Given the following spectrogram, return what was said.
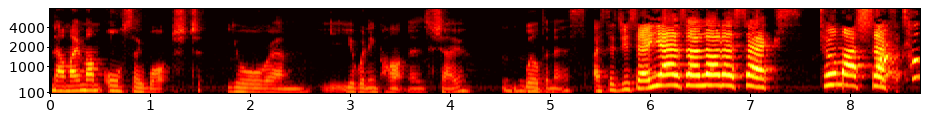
Now, my mum also watched your um, your willing partners show, Mm-hmm. Wilderness. I said, "You say yes, a lot of sex, too much sex." I've told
